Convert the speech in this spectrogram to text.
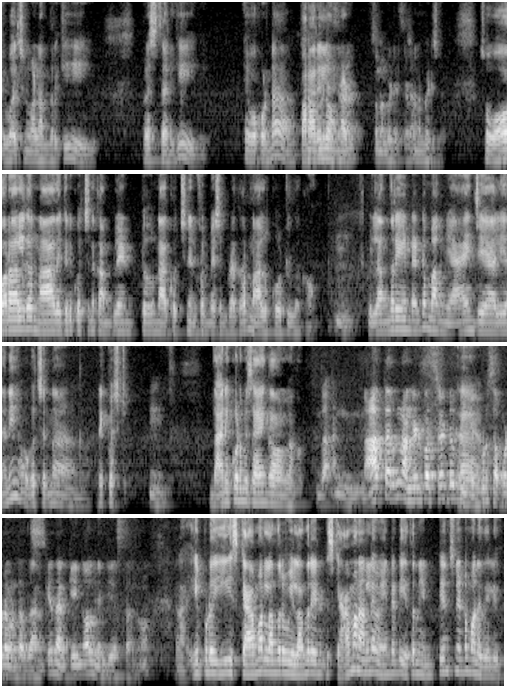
ఇవ్వాల్సిన వాళ్ళందరికీ ప్రస్తుతానికి ఇవ్వకుండా పరారీలో ఉన్నాడు. సున్నం పెట్టేశాడా? సున్నం పెట్టేశాడు. సో ఓవరాల్గా నా దగ్గరికి వచ్చిన కంప్లైంట్ నాకు వచ్చిన ఇన్ఫర్మేషన్ ప్రకారం నాలుగు కోట్ల దాకా ఉంది. వీళ్ళందరూ ఏంటంటే మాకు న్యాయం చేయాలి అని ఒక చిన్న రిక్వెస్ట్. దానికి కూడా మీ సాయం కావాలి నాకు. నా తరఫున హండ్రెడ్ పర్సెంట్. ఎప్పుడు సపోర్ట్ ఉంటుంది దానికి. దానికి ఏం కావాలో నేను చేస్తాను. ఇప్పుడు ఈ స్కామర్లు అందరూ వీళ్ళందరూ ఏంటంటే స్కామర్ అనలేము. ఏంటంటే ఇతను ఇంటెన్షన్ ఏంటో మనకు తెలియదు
